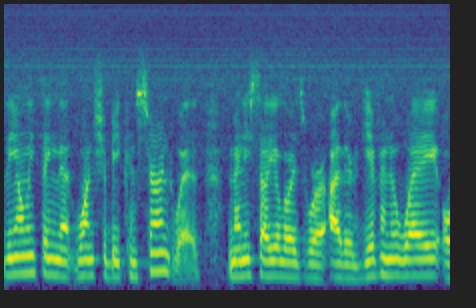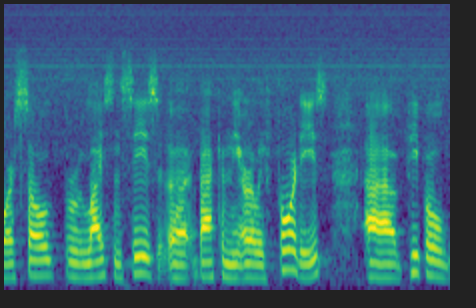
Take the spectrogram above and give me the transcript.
the only thing that one should be concerned with. Many celluloids were either given away or sold through licensees uh, back in the early 40s. Uh, people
